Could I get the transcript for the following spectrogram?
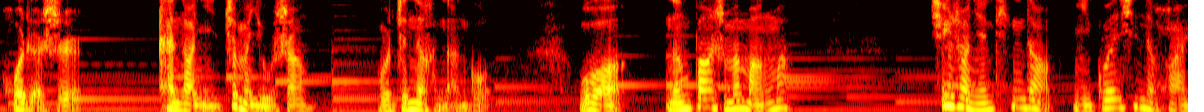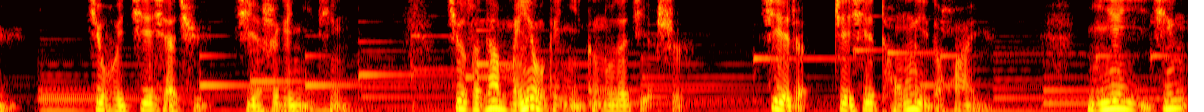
或者是“看到你这么忧伤，我真的很难过”。我能帮什么忙吗？青少年听到你关心的话语，就会接下去解释给你听。就算他没有给你更多的解释，借着这些同理的话语，你也已经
